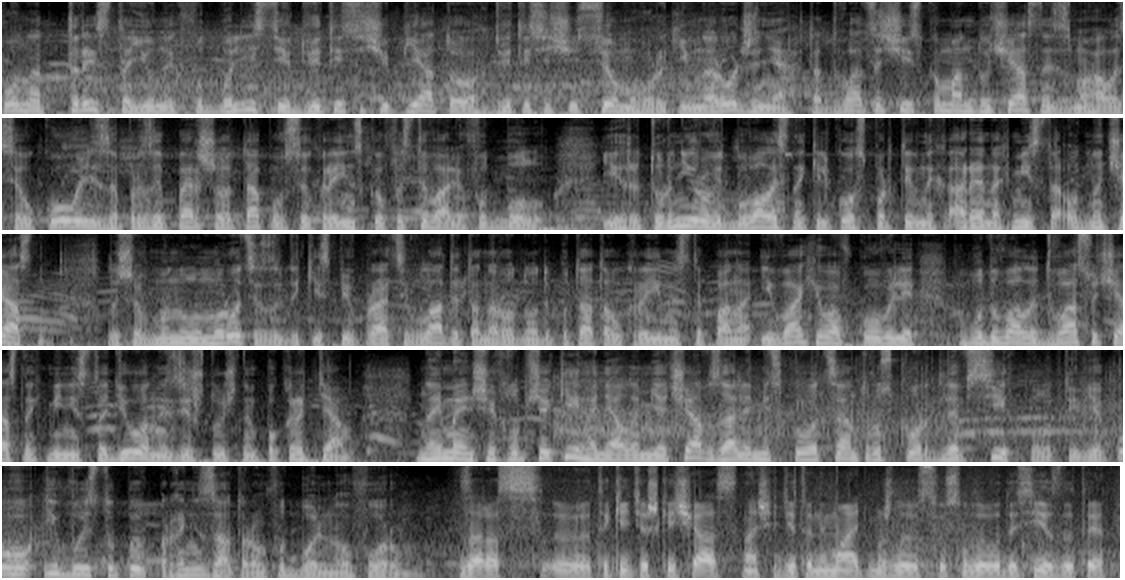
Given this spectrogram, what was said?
понад 300 юних футболістів 2005-2007 років народження та 26 команд учасниць змагалися у Ковелі за призи першого етапу всеукраїнського фестивалю футболу. Ігри турніру відбувались на кількох спортивних аренах міста одночасно. Лише в минулому році, завдяки співпраці влади та народного депутата України Степана Івахіва в Ковелі побудували два сучасних міні-стадіони зі штучним покриттям. Найменші хлопчаки ганяли м'яча в залі міського центру спорт для всіх, колектив якого і виступив організатором футбольного форуму. Зараз е, такий тяжкий час, наші діти не мають можливості особливо десь їздити.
